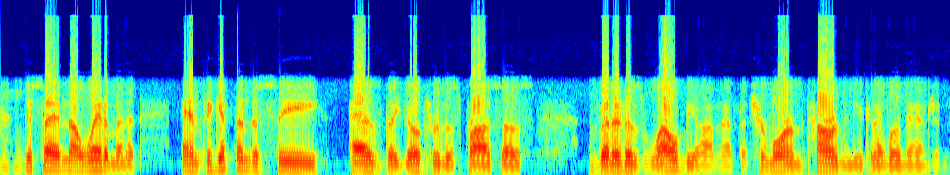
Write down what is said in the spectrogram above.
Mm-hmm. You're saying, no, wait a minute, and to get them to see as they go through this process that it is well beyond that, that you're more empowered than you can ever imagine.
